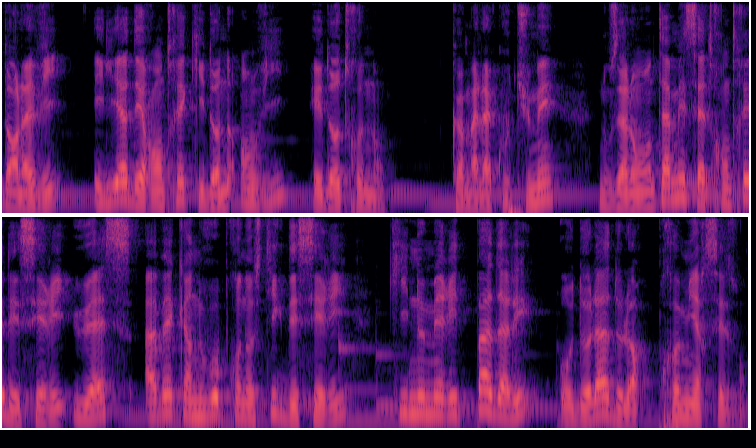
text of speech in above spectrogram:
Dans la vie, il y a des rentrées qui donnent envie et d'autres non. Comme à l'accoutumée, nous allons entamer cette rentrée des séries US avec un nouveau pronostic des séries qui ne méritent pas d'aller au-delà de leur première saison.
